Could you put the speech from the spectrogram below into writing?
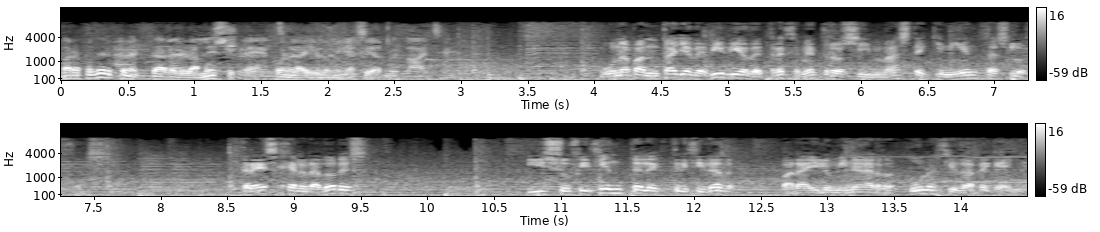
para poder conectar la música con la iluminación. Una pantalla de vídeo de 13 metros y más de 500 luces. Tres generadores y suficiente electricidad para iluminar una ciudad pequeña.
